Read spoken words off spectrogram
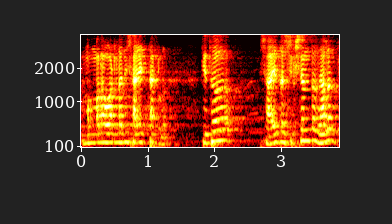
मग मला वडिलांनी शाळेत टाकलं. तिथं शाळेचं शिक्षण तर झालंच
